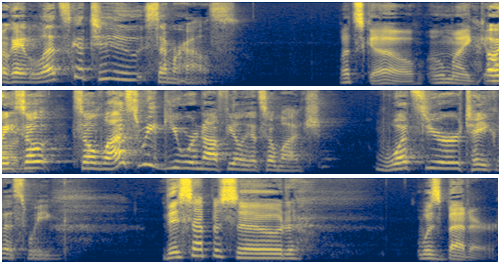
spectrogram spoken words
okay, let's get to Summer House. Let's go. Oh my god. Oh wait, so so last week you were not feeling it so much. What's your take this week? this episode was better.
